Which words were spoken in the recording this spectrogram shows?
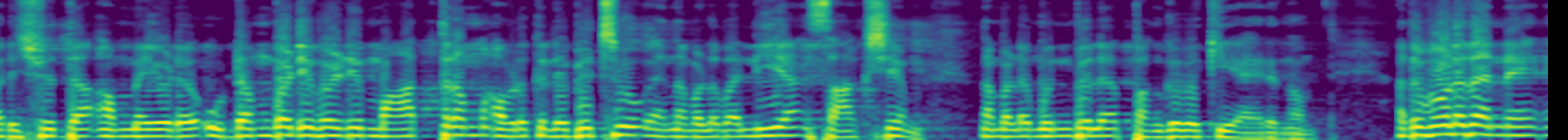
പരിശുദ്ധ അമ്മയുടെ ഉടമ്പടി വഴി മാത്രം അവൾക്ക് ലഭിച്ചു നമ്മൾ വലിയ സാക്ഷ്യം നമ്മളുടെ മുൻപിൽ പങ്കുവെക്കുകയായിരുന്നു. അതുപോലെ തന്നെ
